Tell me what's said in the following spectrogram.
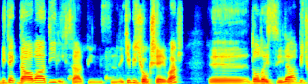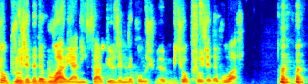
bir tek dava değil XRP'nin üstündeki birçok şey var. E, dolayısıyla birçok projede de bu var. Yani XRP özelinde konuşmuyorum. Birçok projede bu var.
